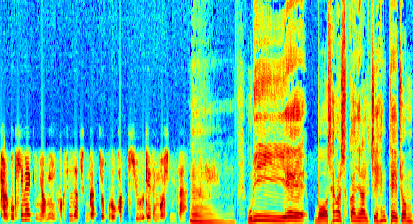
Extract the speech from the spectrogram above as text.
결국 힘의 균형이 확진자 증가 쪽으로 확 기울게 된 것입니다. 음, 우리의 뭐 생활 습관이랄지 행태에 좀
